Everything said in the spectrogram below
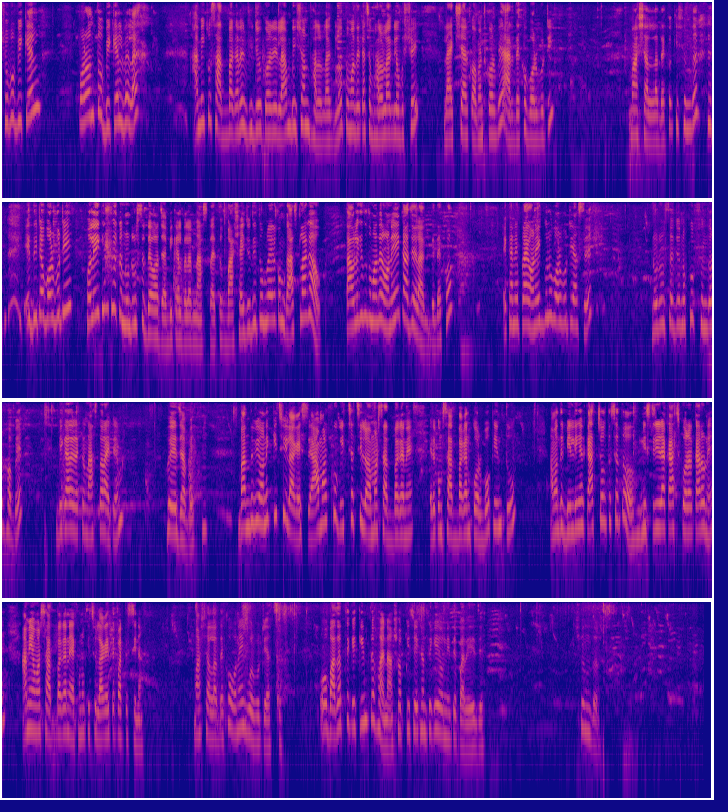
শুভ বিকেল, পরন্ত বিকেল বেলা আমি একটু ছাদ বাগানের ভিডিও করে নিলাম, ভীষণ ভালো লাগল। তোমাদের কাছে ভালো লাগলে অবশ্যই লাইক শেয়ার কমেন্ট করবে। আর দেখো বরবটি মাশাল্লাহ দেখো কি সুন্দর। এই দুইটা বরবটি হলেই কিন্তু একটা নুডলসে দেওয়া যায় বিকালবেলার নাস্তায়। তো বাসায় যদি তোমরা এরকম গাছ লাগাও, তাহলে কিন্তু তোমাদের অনেক কাজে লাগবে। দেখো, এখানে প্রায় অনেকগুলো বরবটি আছে। নুডলসের জন্য খুব সুন্দর হবে। বিকালের একটা নাস্তার আইটেম হয়ে যাবে। বান্ধবী অনেক কিছুই লাগাইছে। আমার খুব ইচ্ছা ছিল আমার ছাদ বাগানে এরকম ছাদ বাগান করব, কিন্তু আমাদের বিল্ডিংয়ের কাজ চলতেছে তো, মিস্ত্রিরা কাজ করার কারণে আমি আমার ছাদ বাগানে এখনও কিছু লাগাইতে পারতেছি না। মার্শাল্লাহ দেখো অনেক বরবটি আছে। ও বাজার থেকে কিনতে হয় না সব কিছু এখান থেকেই ও নিতে পারে, এই যে। সুন্দর।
